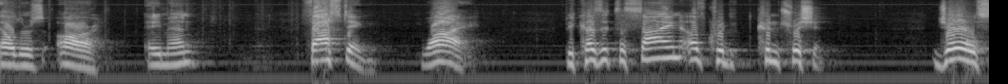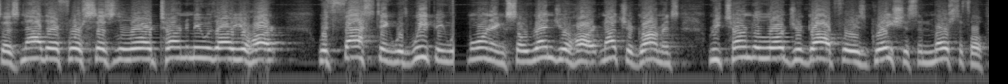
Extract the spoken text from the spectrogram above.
elders are. Amen. Fasting. Why? Because it's a sign of contrition. Joel says, Now therefore, says the Lord, turn to me with all your heart, with fasting, with weeping, with mourning. So rend your heart, not your garments. Return to the Lord your God, for he is gracious and merciful,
